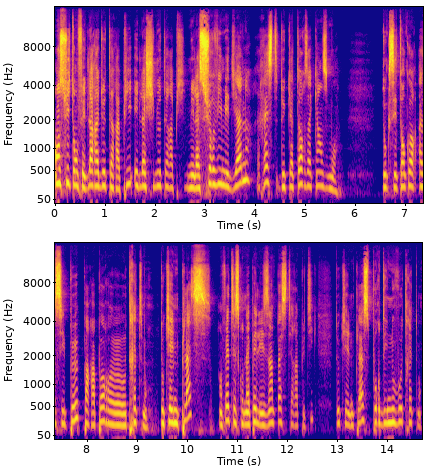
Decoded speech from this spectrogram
Ensuite, on fait de la radiothérapie et de la chimiothérapie. Mais la survie médiane reste de 14 à 15 mois. Donc c'est encore assez peu par rapport euh, au traitement. Donc il y a une place, en fait, c'est ce qu'on appelle les impasses thérapeutiques. Donc il y a une place pour des nouveaux traitements.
